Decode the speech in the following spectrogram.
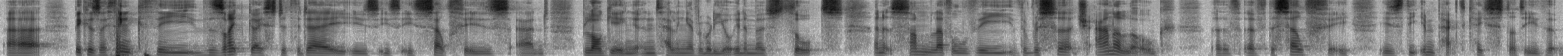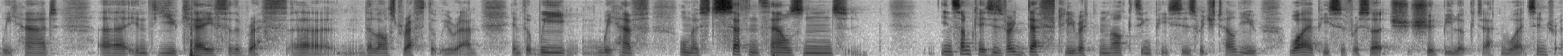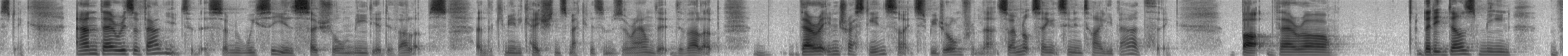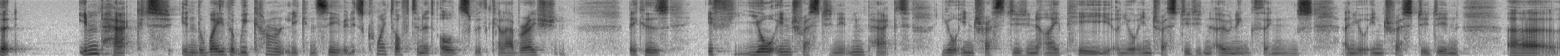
uh, because I think the, the zeitgeist of the day is, is, is selfies and blogging and telling everybody your innermost thoughts. And at some level, the, the research analogue of, of the selfie is the impact case study that we had uh, in the UK for the REF, uh, the last REF that we ran, in that we, we have almost 7,000 in some cases, very deftly written marketing pieces which tell you why a piece of research should be looked at and why it's interesting. And there is a value to this. I mean, we see as social media develops and the communications mechanisms around it develop, there are interesting insights to be drawn from that. So I'm not saying it's an entirely bad thing, but there are, but it does mean that impact in the way that we currently conceive it's quite often at odds with collaboration because if you're interested in impact, you're interested in IP and you're interested in owning things and you're interested in uh,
